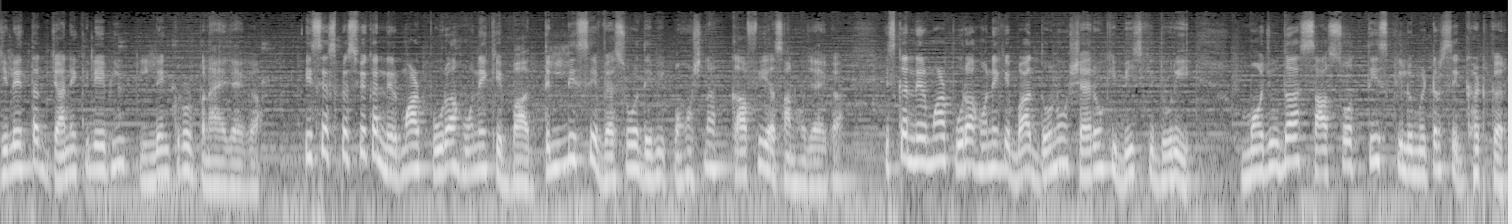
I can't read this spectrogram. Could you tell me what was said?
ज़िले तक जाने के लिए भी लिंक रोड बनाया जाएगा। इस एक्सप्रेसवे का निर्माण पूरा होने के बाद दिल्ली से वैष्णो देवी पहुँचना काफ़ी आसान हो जाएगा। इसका निर्माण पूरा होने के बाद दोनों शहरों के बीच की दूरी मौजूदा 730 किलोमीटर से घटकर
